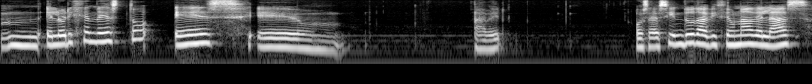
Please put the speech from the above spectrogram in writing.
Mm, el origen de esto es, eh, a ver, o sea, sin duda dice una de las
